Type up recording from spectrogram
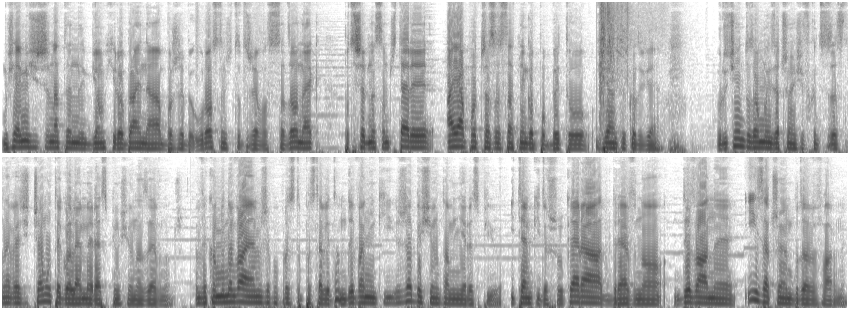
Musiałem iść jeszcze na ten biom Herobrine'a, bo żeby urosnąć to drzewo z sadzonek, potrzebne są cztery, a ja podczas ostatniego pobytu wziąłem tylko dwie. Wróciłem do domu i zacząłem się w końcu zastanawiać, czemu te golemy respią się na zewnątrz. Wykombinowałem, że po prostu postawię tam dywaniki, żeby się tam nie respiły. Itemki do shulkera, drewno, dywany i zacząłem budowę farmy.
